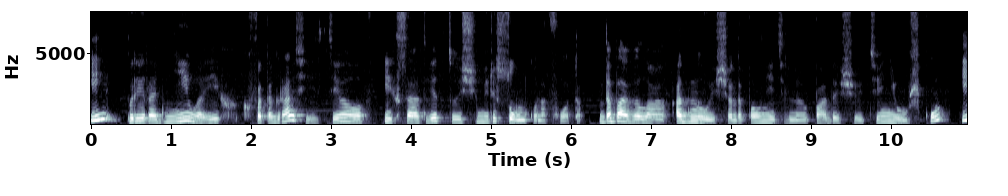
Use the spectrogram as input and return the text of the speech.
и природнила их к фотографии, сделав их соответствующими рисунку на фото. Добавила одну еще дополнительную падающую тенюшку и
